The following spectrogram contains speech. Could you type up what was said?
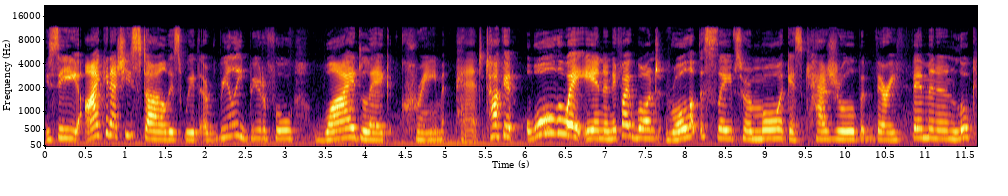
You see, I can actually style this with a really beautiful wide leg cream pant. Tuck it all the way in, and if I want, roll up the sleeves for a more, I guess, casual, but very feminine look.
